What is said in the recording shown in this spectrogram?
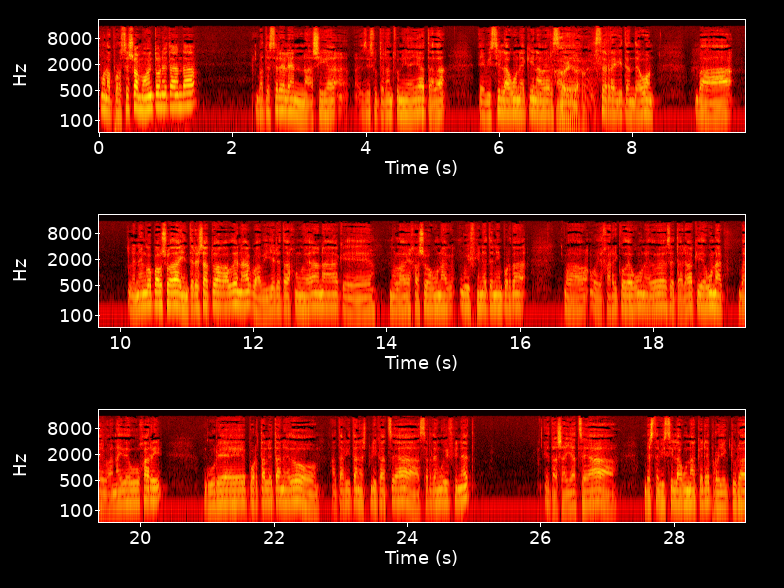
Bueno, prozesua momentu honetan da, batez ere lehen, hasi ez dizut erantzunia ja, eta da, e, bizilagunekin, haber, ah, bai, zer egiten degon. Ba, lehenengo pausua da, interesatua gaudenak, ba, bilereta jungeanak, e, nola jaso egunak wifineten importanta, ba, oi, jarriko degun edo ez, eta erabaki degunak, bai, ba, nahi dugu jarri, gure portaletan edo ataritan esplikatzea zer den wifinet, eta saiatzea beste bizilagunak ere proiektura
